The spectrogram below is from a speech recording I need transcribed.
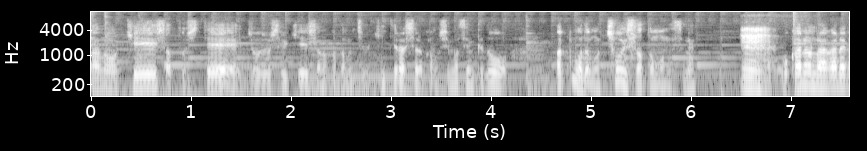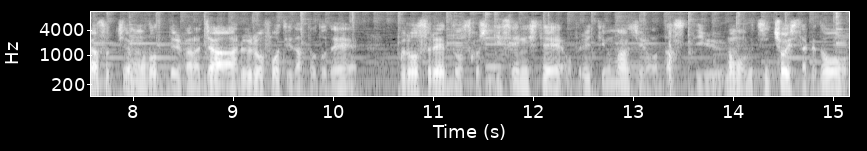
あの経営者として、上場している経営者の方も一部聞いてらっしゃるかもしれませんけど、あくまでもチョイスだと思うんですね。うん。お金の流れがそっちに戻ってるから、じゃあ、ルールオフ40だってことで、グロースレートを少し犠牲にして、オペレーティングマージンを出すっていうのも別にチョイスだけど、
